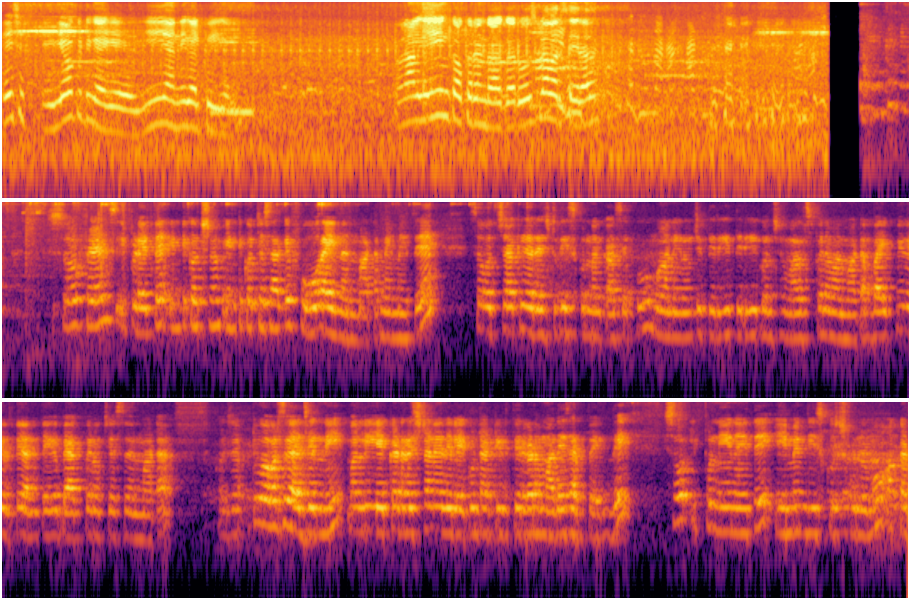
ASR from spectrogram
వేసి ఒకటి ఈ అన్ని కలిపి నాలుగు వెయ్యి ఇంకొక రెండు. రాక రోజు ఫ్లవర్స్ వేయరా సో ఫ్రెండ్స్ ఇప్పుడైతే ఇంటికి వచ్చినాం. ఇంటికి వచ్చేసరికి ఫోర్ అయిందనమాట మేమైతే. సో వచ్చాక రెస్ట్ తీసుకున్నాం కాసేపు. మార్నింగ్ నుంచి తిరిగి తిరిగి కొంచెం అలసిపోయినాం అనమాట బైక్ మీద వెళ్తే అంతే బ్యాక్ పెయిన్ వచ్చేస్తుంది అనమాట కొంచెం టూ అవర్స్ కదా జర్నీ మళ్ళీ ఎక్కడ రెస్ట్ అనేది లేకుండా అటు ఇటు తిరగడం అదే సరిపోయింది. సో ఇప్పుడు నేనైతే ఏమేమి తీసుకొచ్చుకున్నామో అక్కడ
